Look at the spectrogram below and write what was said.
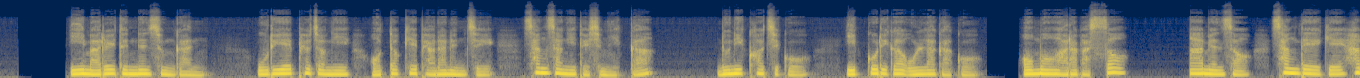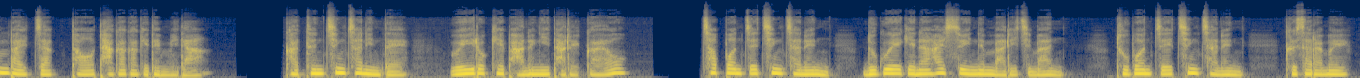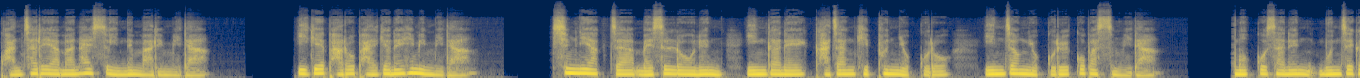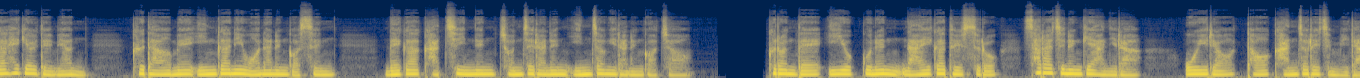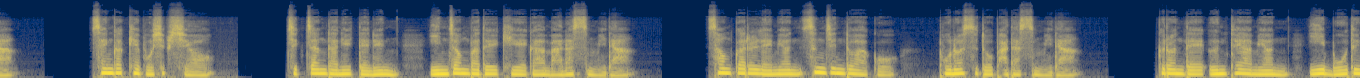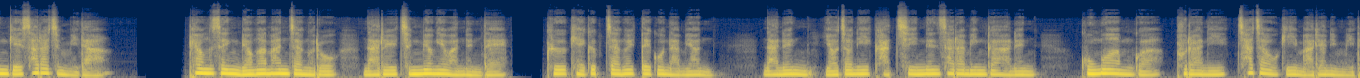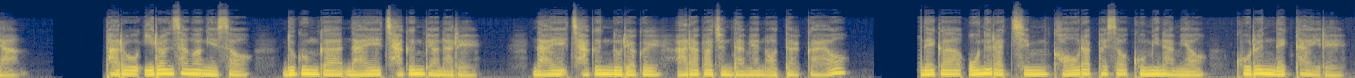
이 말을 듣는 순간 우리의 표정이 어떻게 변하는지 상상이 되십니까? 눈이 커지고 입꼬리가 올라가고 어머 알아봤어? 하면서 상대에게 한 발짝 더 다가가게 됩니다. 같은 칭찬인데 왜 이렇게 반응이 다를까요? 첫 번째 칭찬은 누구에게나 할 수 있는 말이지만 두 번째 칭찬은 그 사람을 관찰해야만 할 수 있는 말입니다. 이게 바로 발견의 힘입니다. 심리학자 메슬로우는 인간의 가장 깊은 욕구로 인정 욕구를 꼽았습니다. 먹고 사는 문제가 해결되면 그 다음에 인간이 원하는 것은 내가 가치 있는 존재라는 인정이라는 거죠. 그런데 이 욕구는 나이가 들수록 사라지는 게 아니라 오히려 더 간절해집니다. 생각해 보십시오. 직장 다닐 때는 인정받을 기회가 많았습니다. 성과를 내면 승진도 하고 보너스도 받았습니다. 그런데 은퇴하면 이 모든 게 사라집니다. 평생 명함 한 장으로 나를 증명해 왔는데 그 계급장을 떼고 나면 나는 여전히 가치 있는 사람인가 하는 공허함과 불안이 찾아오기 마련입니다. 바로 이런 상황에서 누군가 나의 작은 변화를, 나의 작은 노력을 알아봐 준다면 어떨까요? 내가 오늘 아침 거울 앞에서 고민하며 고른 넥타이를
